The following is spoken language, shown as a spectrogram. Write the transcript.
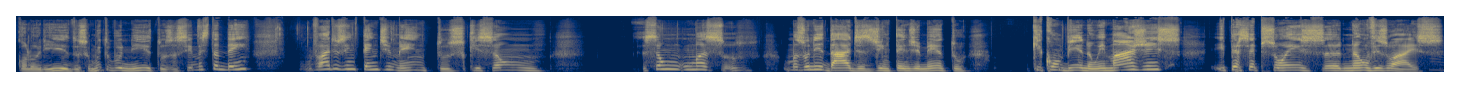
coloridos, muito bonitos, assim, mas também vários entendimentos que são são umas umas unidades de entendimento que combinam imagens e percepções uh, não visuais.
